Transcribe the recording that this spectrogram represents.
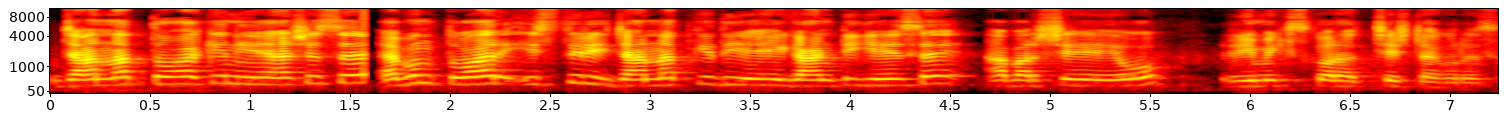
জান্নাত তোহাকে নিয়ে এসেছে এবং তোহার স্ত্রী জান্নাতকে দিয়ে এই গানটি গেয়েছে। আবার সেও রিমিক্স করার চেষ্টা করেছে।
